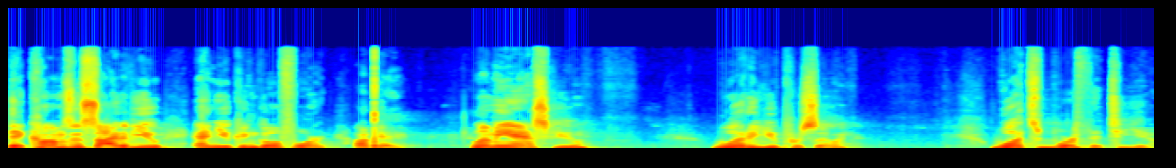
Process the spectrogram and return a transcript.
that comes inside of you and you can go for it. Okay, let me ask you what are you pursuing? What's worth it to you?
